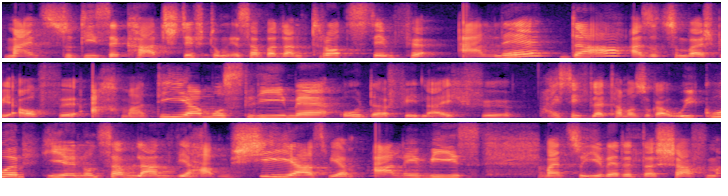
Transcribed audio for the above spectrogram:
Meinst du, diese Card-Stiftung ist aber dann trotzdem für alle da? Also zum Beispiel auch für Ahmadiyya-Muslime oder vielleicht für, weiß nicht, vielleicht haben wir sogar Uiguren hier in unserem Land. Wir haben Shias, wir haben Alevis. Meinst du, ihr werdet das schaffen,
